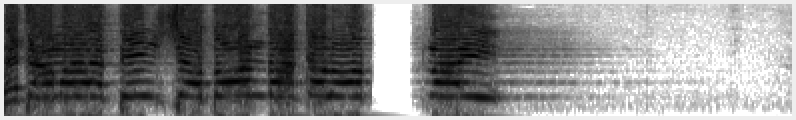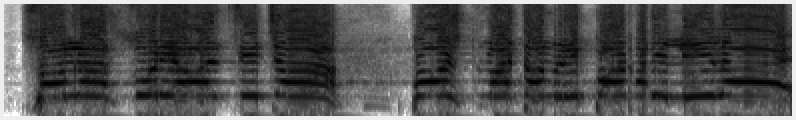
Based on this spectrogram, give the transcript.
त्याच्यामध्ये तीनशे दोन दाखल होत नाही सोमनाथ सूर्यवंशीच्या पोस्टमार्टम रिपोर्टमध्ये लिहिलंय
